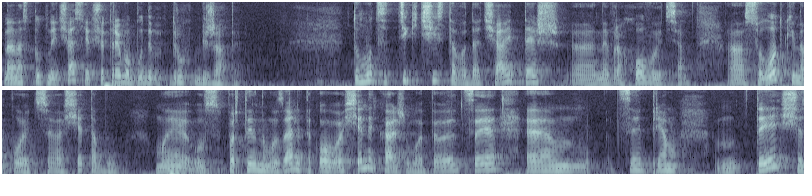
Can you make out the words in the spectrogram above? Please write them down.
на наступний час, якщо треба буде вдруг біжати. Тому це тільки чиста вода, чай теж е, не враховується. Солодкі напої це ще табу. Ми у спортивному залі такого ще не кажемо. То це, ем, це прям те, що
